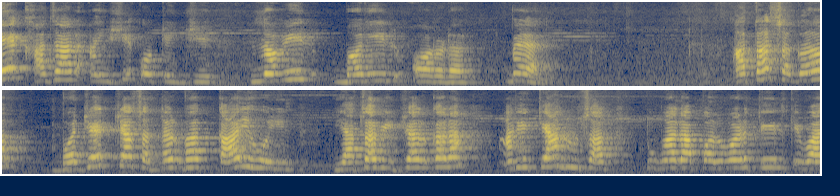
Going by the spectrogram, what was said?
एक हजार ऐंशी कोटींची नवीन मरीन ऑर्डर मिळाली. आता सगळं बजेटच्या संदर्भात काय होईल याचा विचार करा आणि त्यानुसार तुम्हाला परवडतील किंवा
